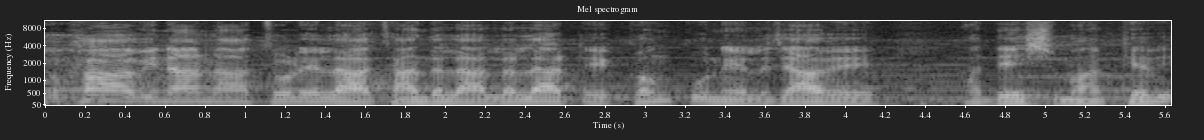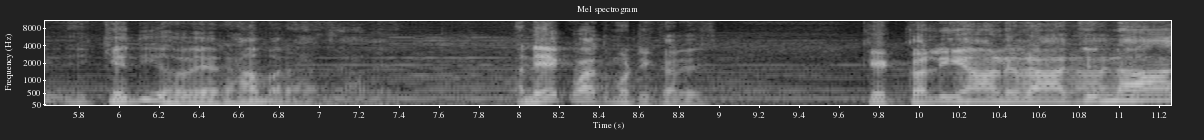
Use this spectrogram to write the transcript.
ચોખા વિનાના ચોળેલા, ચાંદલા, લલાટે કંકુને લજાવે. આ દેશમાં કેવી કેદી હવે રામ રાજ આવે? અને એક વાત મોટી કરે છે કે કલ્યાણ રાજના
